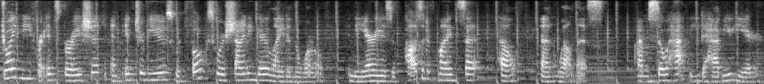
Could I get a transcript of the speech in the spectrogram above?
Join me for inspiration and interviews with folks who are shining their light in the world in the areas of positive mindset, health, and wellness. I'm so happy to have you here.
